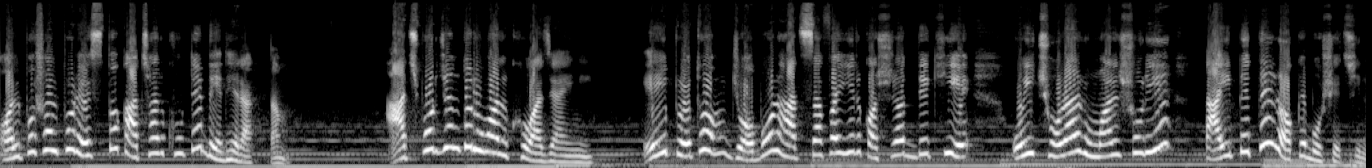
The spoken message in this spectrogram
অল্প স্বল্প রেস্ত কাছার খুঁটে বেঁধে রাখতাম। আজ পর্যন্ত রুমাল খোয়া যায়নি। এই প্রথম জবর হাত সাফাইয়ের কসরত দেখিয়ে ওই ছোড়া রুমাল সরিয়ে তাই পেতে রকে বসেছিল।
